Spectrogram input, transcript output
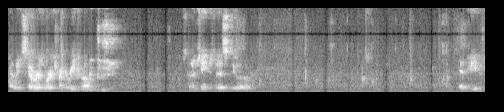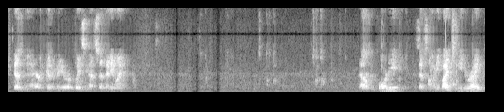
that we discover is where it's trying to reach from. Just going to change this to uh, a NG. Doesn't matter because we're replacing that stuff anyway. 1040, because that's how many bytes you need to write.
